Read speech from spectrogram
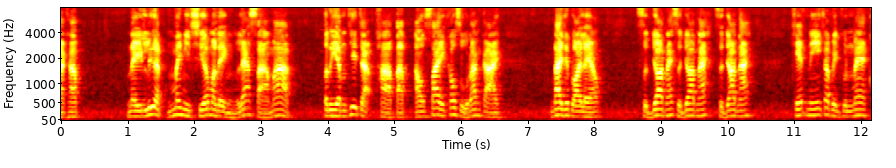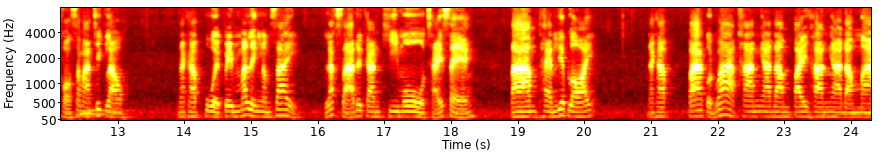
นะครับ ในเลือดไม่มีเชื้อมะเร็ง และสามารถเตรียมที่จะผ่าตัดเอาไส้เข้าสู่ร่างกาย ได้เรียบร้อยแล้ว สุดยอดไหมสุดยอดไหมสุดยอดนะ เคสนี้ก็เป็นคุณแม่ของสมาชิกเรา นะครับป่วยเป็นมะเร็งลำไส้ รักษาโดยการคีโมฉายแสง ตามแผนเรียบร้อยนะครับปรากฏว่าทานงาดำไปทานงาดำมา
